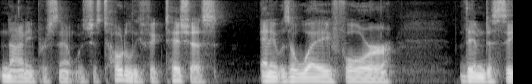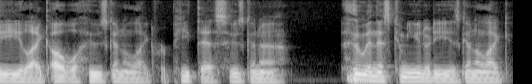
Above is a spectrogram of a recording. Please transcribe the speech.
ninety percent was just totally fictitious and it was a way for them to see like oh well who's gonna like repeat this who's gonna who in this community is gonna like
